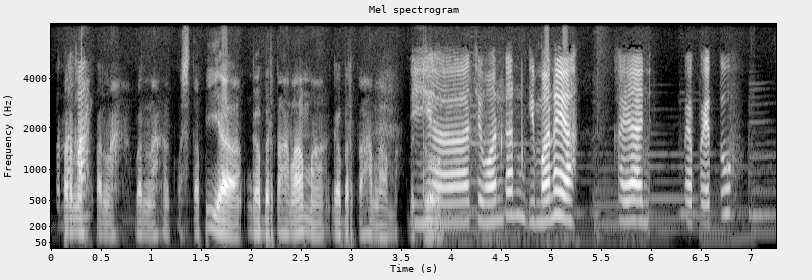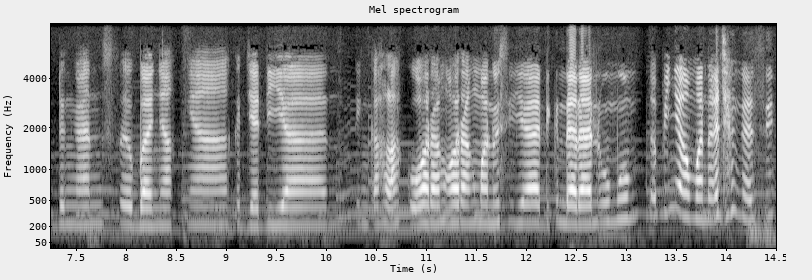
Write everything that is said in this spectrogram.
pernah kan? pernah pernah ngekos tapi ya nggak bertahan lama nggak bertahan lama betul Iya, cuman kan gimana ya? Kayak PP tuh dengan sebanyaknya kejadian tingkah laku orang-orang manusia di kendaraan umum tapi nyaman aja nggak sih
